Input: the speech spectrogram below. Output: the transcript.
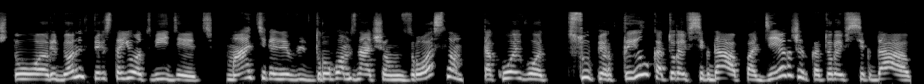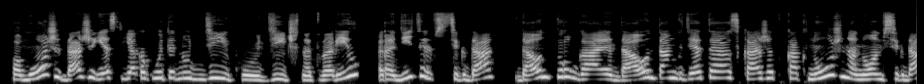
что ребенок перестает видеть матери или в другом значимом взрослом такой вот супер тыл, который всегда поддержит, который всегда поможет, даже если я какую-то ну дикую дичь натворил, родитель всегда, да, он поругает, да, он там где-то скажет, как нужно, но он всегда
